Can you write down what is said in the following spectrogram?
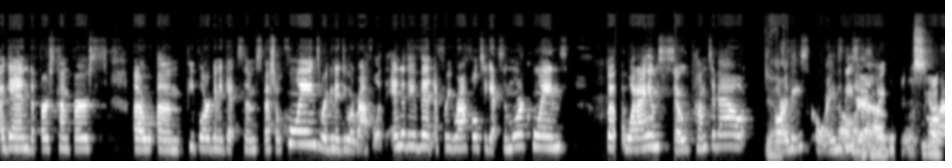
again the first come first. Uh, um, people are gonna get some special coins. We're gonna do a raffle at the end of the event, a free raffle to get some more coins. But what I am so pumped about yeah. are these coins. Oh these coins ridiculous. we are.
